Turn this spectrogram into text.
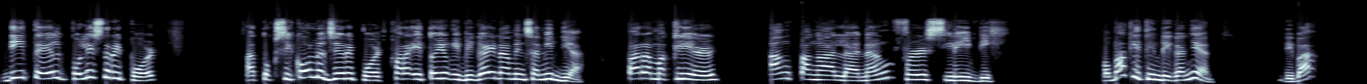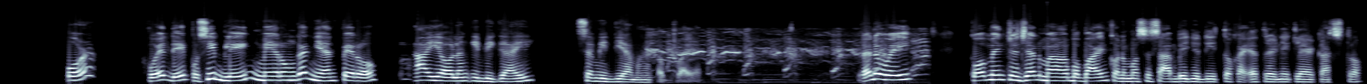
detailed police report at toxicology report para ito yung ibigay namin sa media para ma-clear ang pangalan ng First Lady. O bakit hindi ganyan? Di ba? Or, pwede, posibleng merong ganyan pero ayaw lang ibigay sa media mga kababayan. Anyway, comment nyo dyan mga kababayan kung ano masasabi nyo dito kay Attorney Claire Castro.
